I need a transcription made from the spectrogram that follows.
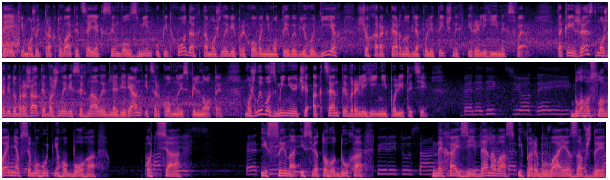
Деякі можуть трактувати це як символ змін у підходах та можливі приховані мотиви в його діях, що характерно для політичних і релігійних сфер. Такий жест може відображати важливі сигнали для вірян і церковної спільноти, можливо, змінюючи акценти в релігійній політиці. благословення всемогутнього Бога, Отця і Сина, і Святого Духа, нехай зійде на вас і перебуває завжди.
